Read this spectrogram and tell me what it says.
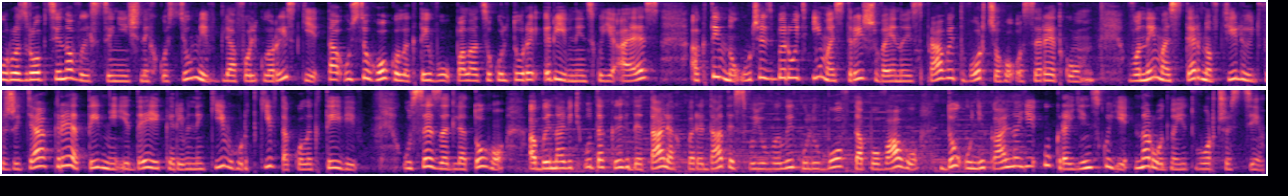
У розробці нових сценічних костюмів для фольклористки та усього колективу Палацу культури Рівненської АЕС активну участь беруть і майстри швейної справи творчого осередку. Вони майстерно втілюють в життя креативні ідеї керівників, гуртків та колективів. Усе задля того, аби навіть у таких деталях передати свою велику любов та повагу до унікальної української народної творчості.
